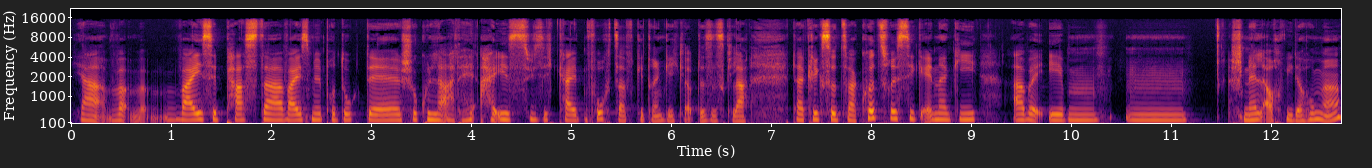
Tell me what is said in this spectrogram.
ja, weiße Pasta, Weißmehlprodukte, Schokolade, Eis, Süßigkeiten, Fruchtsaftgetränke. Ich glaube, das ist klar. Da kriegst du zwar kurzfristig Energie, aber eben mh, mm, schnell auch wieder Hunger.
